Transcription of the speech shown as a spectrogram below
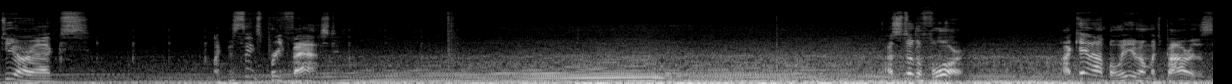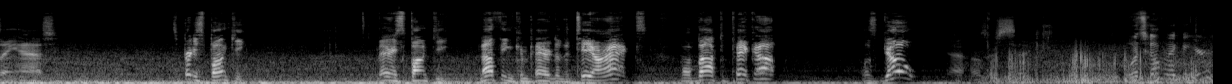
TRX. Like this thing's pretty fast. That's to the floor. I cannot believe how much power this thing has. It's pretty spunky. Very spunky. Nothing compared to the TRX I'm about to pick up. Let's go. Yeah, those are sick. Let's go make it yours.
